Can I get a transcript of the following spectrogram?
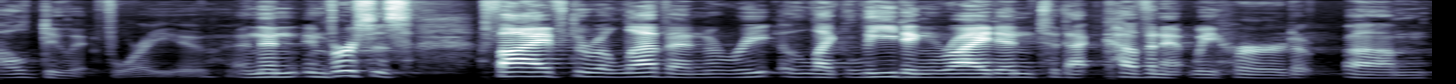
I'll do it for you. And then in verses 5 through 11, re, like leading right into that covenant we heard um,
